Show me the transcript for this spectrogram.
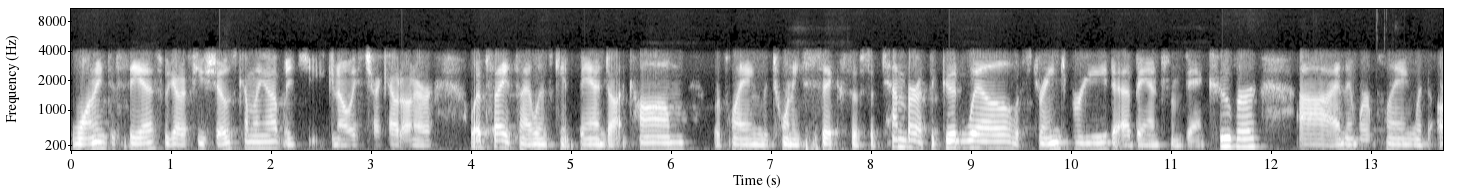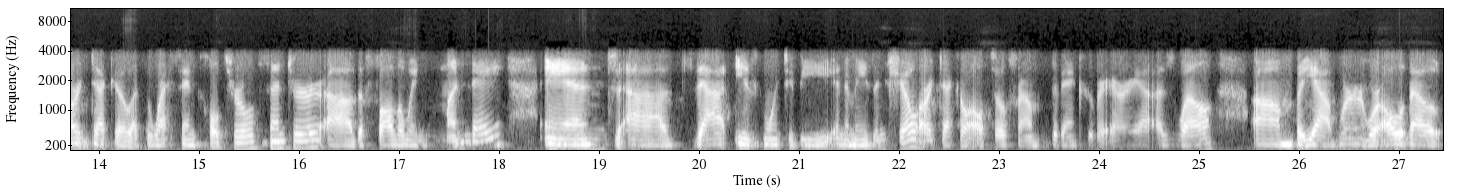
wanting to see us, we got a few shows coming up, which you can always check out on our website, silencekitband.com. We're playing the 26th of September at the Goodwill with Strange Breed, a band from Vancouver. Uh, and then we're playing with Art d'Ecco at the West End Cultural Center uh, the following Monday. And uh, that is going to be an amazing show. Art d'Ecco also from the Vancouver area as well. Um, but yeah, we're, we're all about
